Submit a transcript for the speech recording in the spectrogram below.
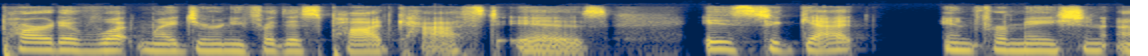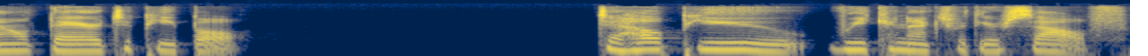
part of what my journey for this podcast is is to get information out there to people to help you reconnect with yourself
